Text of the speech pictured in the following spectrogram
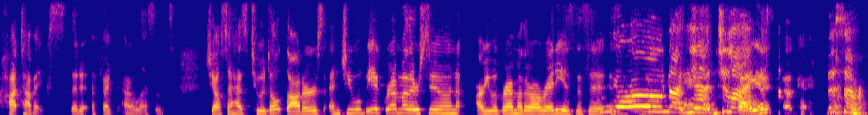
hot topics that affect adolescents. She also has two adult daughters, and she will be a grandmother soon. Are you a grandmother already? Is this a is no, not yet. July. Not yet. This, okay. This summer.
